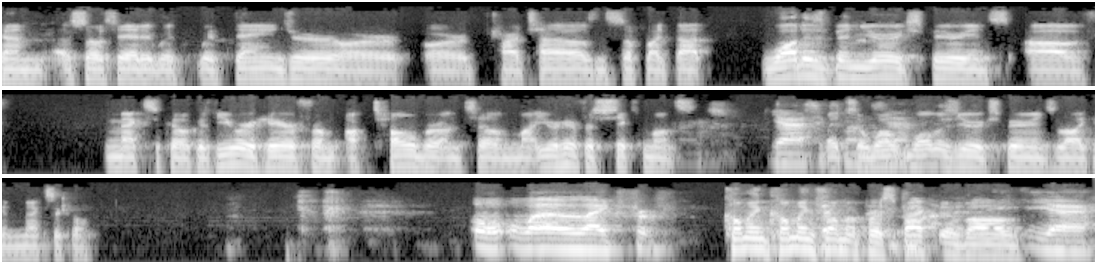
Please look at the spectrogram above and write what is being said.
can associate it with with danger or or cartels and stuff like that. What has been your experience of Mexico? Because you were here from October until you were here for six months. Yeah, six right? months, So, what yeah. what was your experience like in Mexico? Oh well, like for coming coming from a perspective of yeah,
